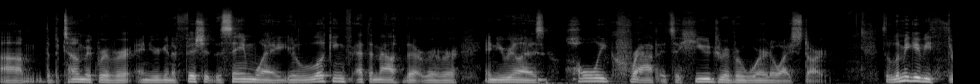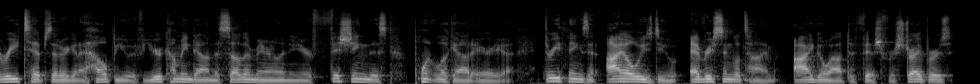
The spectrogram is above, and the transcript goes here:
um, the Potomac River, and you're going to fish it the same way. You're looking at the mouth of that river, and you realize, holy crap, it's a huge river. Where do I start? So let me give you three tips that are going to help you if you're coming down to Southern Maryland and you're fishing this Point Lookout area. Three things that I always do every single time I go out to fish for stripers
